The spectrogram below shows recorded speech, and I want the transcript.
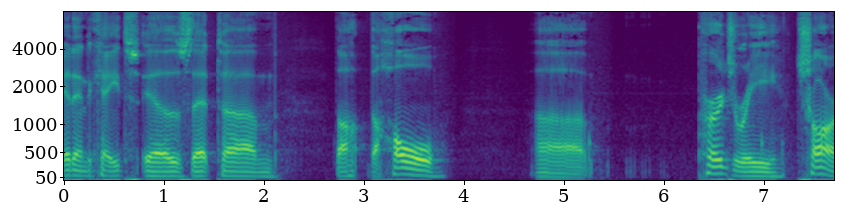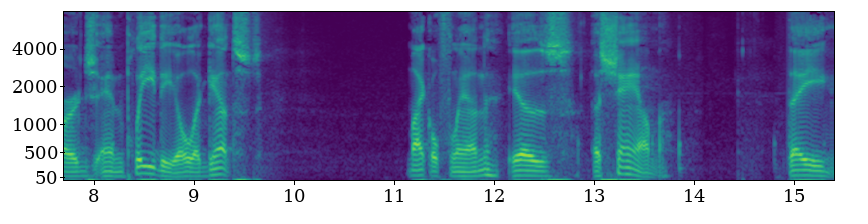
it indicates is that um, the the whole uh, perjury charge and plea deal against Michael Flynn is a sham. They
